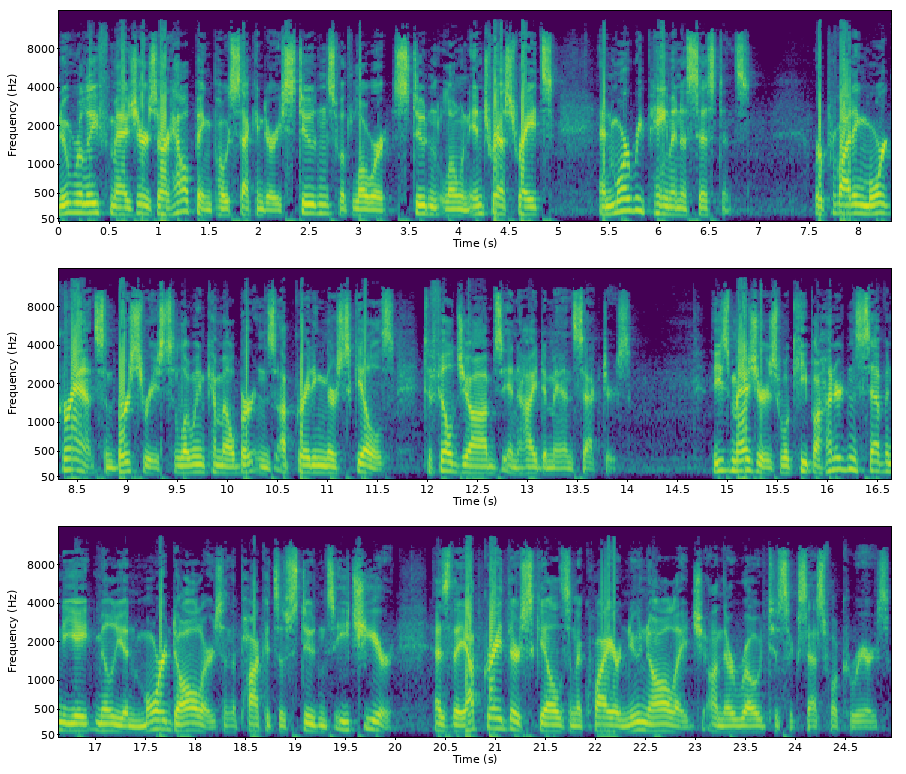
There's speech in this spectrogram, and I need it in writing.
New relief measures are helping post secondary students with lower student loan interest rates and more repayment assistance. We're providing more grants and bursaries to low income Albertans upgrading their skills to fill jobs in high demand sectors. These measures will keep 178 million more dollars in the pockets of students each year as they upgrade their skills and acquire new knowledge on their road to successful careers.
